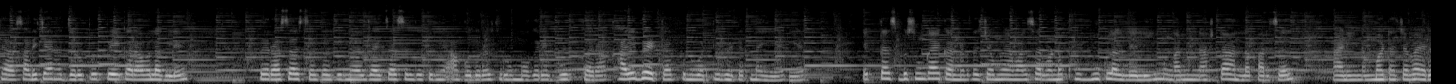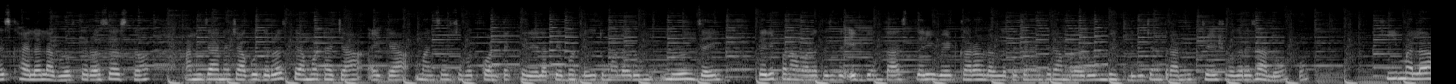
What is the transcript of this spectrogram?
चार साडेचार हजार रुपये पे करावं लागले. तर असं असतं तर तुम्हाला जायचं असेल तर तुम्ही अगोदरच रूम वगैरे बुक करा. खाली भेटतात पण वरती भेटत नाही आहे एक तास बसून काय करणार? त्याच्यामुळे आम्हाला सर्वांना खूप भूक लागलेली. मग आम्ही नाश्ता आणला पार्सल आणि मठाच्या बाहेरच खायला लागलो. तर असं असतं आम्ही जाण्याच्या अगोदरच त्या मठाच्या एका माणसांसोबत कॉन्टॅक्ट केलेला. ते म्हटले की तुम्हाला रूम मिळून जाईल. तरी पण आम्हाला त्याच्यात एक दोन तास तरी वेट करावं लागलं. त्याच्यानंतर आम्हाला रूम भेटली. त्याच्यानंतर आम्ही फ्रेश वगैरे झालो. ही मला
